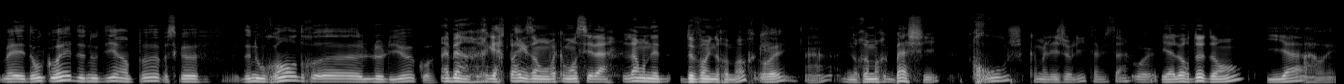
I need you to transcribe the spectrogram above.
Mais donc, ouais, de nous dire un peu, parce que de nous rendre euh, le lieu, quoi. Eh bien, regarde par exemple, on va commencer là. Là on est devant une remorque, Ouais, hein, une remorque bâchée, rouge, comme elle est jolie, t'as vu ça? Ouais. Et alors dedans, il y a Ah ouais.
